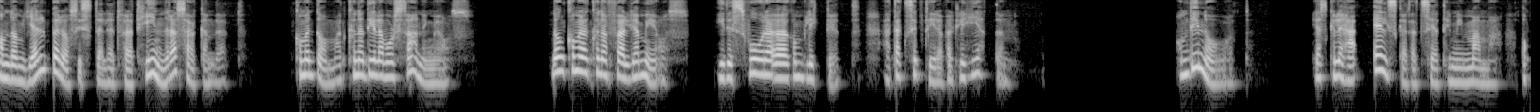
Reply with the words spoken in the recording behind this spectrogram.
om de hjälper oss istället för att hindra sökandet kommer de att kunna dela vår sanning med oss. De kommer att kunna följa med oss i det svåra ögonblicket att acceptera verkligheten. Om det är något jag skulle ha älskat att säga till min mamma och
